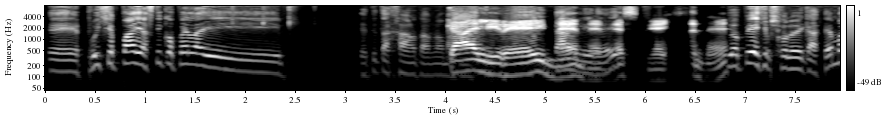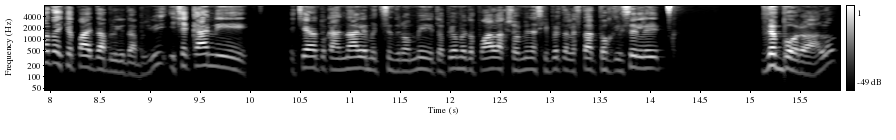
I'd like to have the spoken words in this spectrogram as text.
ε, που είχε πάει αυτή η κοπέλα η. Γιατί τα χάνω τα ονόματα. Κάιλι Ρέι, ναι, Kylie ναι, Ray. ναι, συνέχισε, ναι. η οποία είχε ψυχολογικά θέματα, είχε πάει WWE, είχε κάνει εκεί ένα το κανάλι με τη συνδρομή, το οποίο με το που άλλαξε ο μήνας και πήρε τα λεφτά, το κλεισέ, λέει Δεν μπορώ άλλο.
